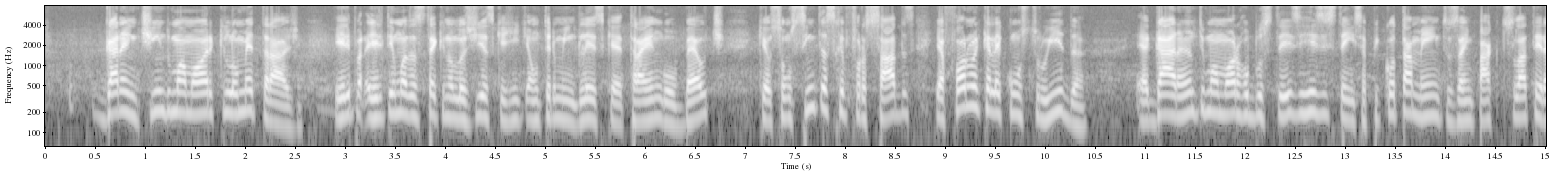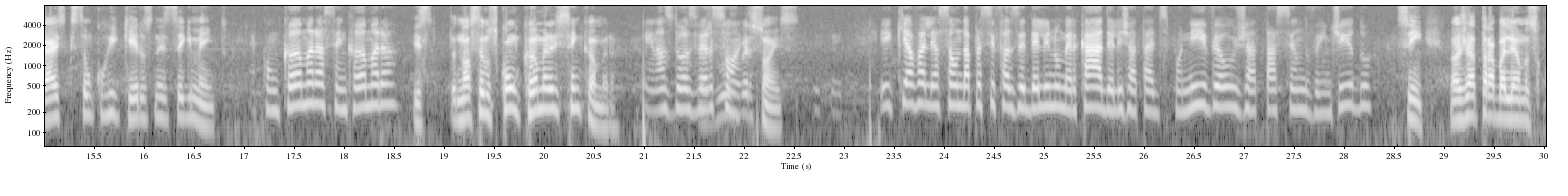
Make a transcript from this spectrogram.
garantindo uma maior quilometragem. Ele, ele tem uma das tecnologias que a gente é um termo em inglês que é triangle belt, que são cintas reforçadas e a forma que ela é construída é, garante uma maior robustez e resistência, picotamentos a impactos laterais que são corriqueiros nesse segmento. Com câmera, sem câmera? Isso, nós temos com câmera e sem câmera. Tem nas duas versões? Duas versões. E que avaliação dá para se fazer dele no mercado? Ele já está disponível? Já está sendo vendido? Sim, nós já trabalhamos,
